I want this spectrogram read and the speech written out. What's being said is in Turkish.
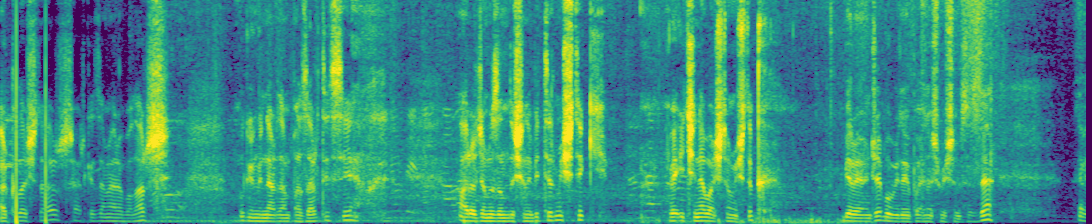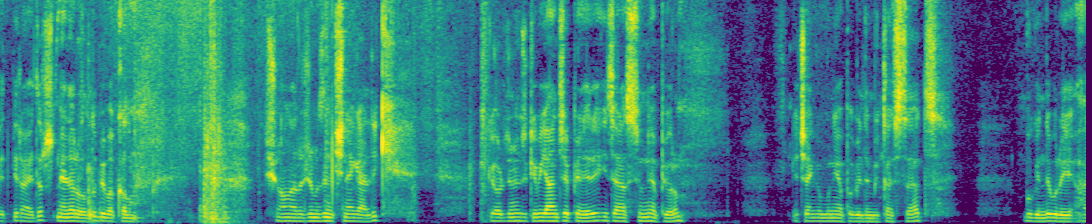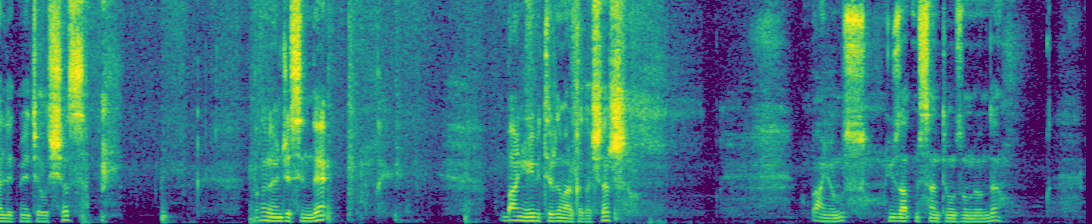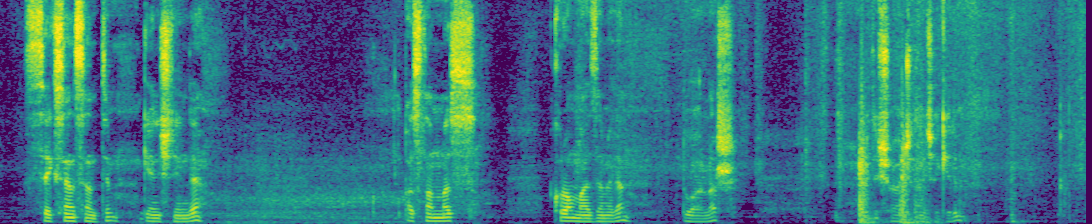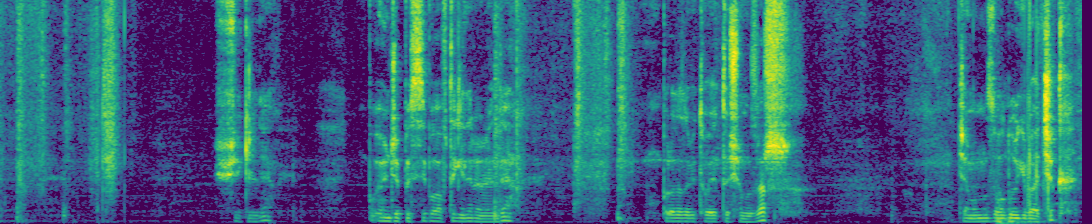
Arkadaşlar, herkese merhabalar. Bugün günlerden pazartesi. Aracımızın dışını bitirmiştik ve içine başlamıştık. Bir ay önce bu videoyu paylaşmıştım sizle. Evet, bir aydır neler oldu bir bakalım. Şu an aracımızın içine geldik. Gördüğünüz gibi yan cepheleri izolasyonunu yapıyorum. Geçen gün bunu yapabildim birkaç saat. Bugün de burayı halletmeye çalışacağız. Bunun öncesinde banyoyu bitirdim arkadaşlar. Banyomuz 160 santim uzunluğunda, 80 santim genişliğinde. Paslanmaz krom malzemeden duvarlar. Bir de şu açıdan çekelim. Şu şekilde. Bu ön cephesi bu hafta gelir herhalde. Burada da bir tuvalet taşımız var. Camımız olduğu gibi açık.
